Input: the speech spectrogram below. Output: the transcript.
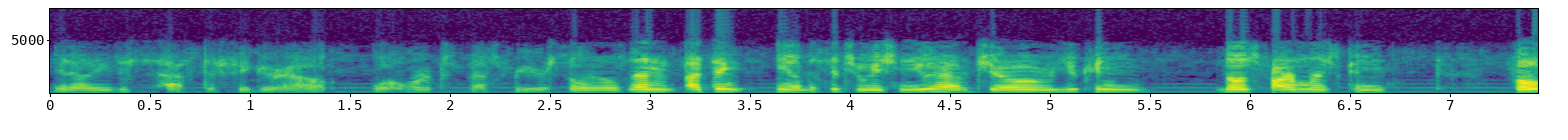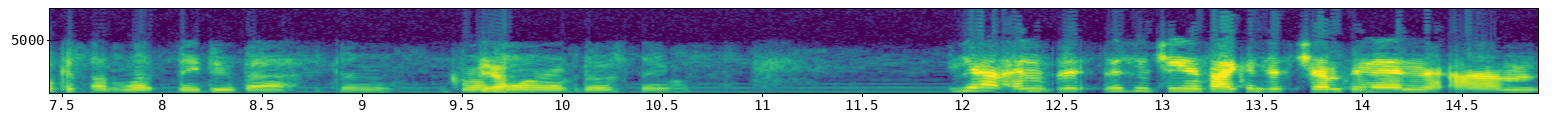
You know, you just have to figure out what works best for your soils. And I think you know the situation you have, Joe. You can those farmers can focus on what they do best and grow Yeah. more of those things. Yeah, and this is Jean. If I can just jump in um,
